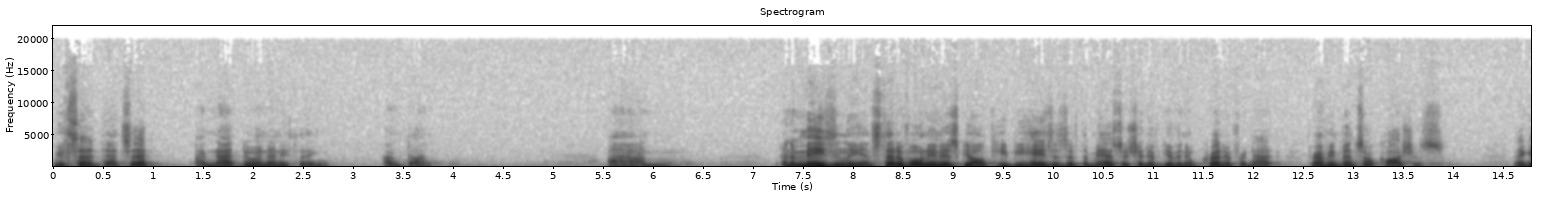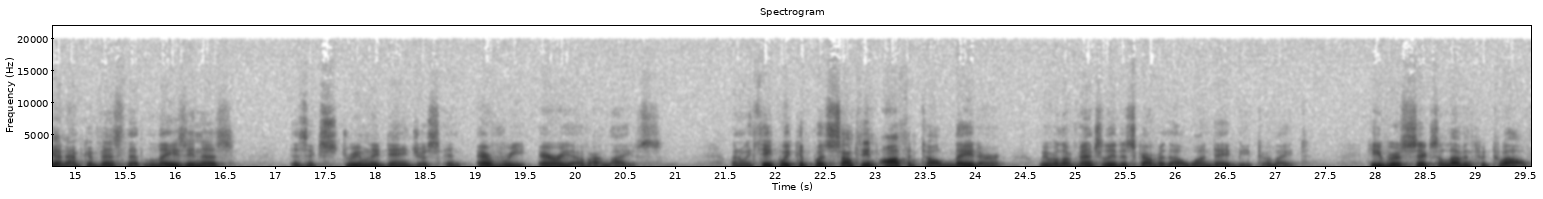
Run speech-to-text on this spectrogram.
We've said, That's it. I'm not doing anything. I'm done. Um, and amazingly, instead of owning his guilt, he behaves as if the master should have given him credit for not for having been so cautious. And again, I'm convinced that laziness is extremely dangerous in every area of our lives. When we think we can put something off until later, we will eventually discover that one day be too late. Hebrews 6 11 through 12.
